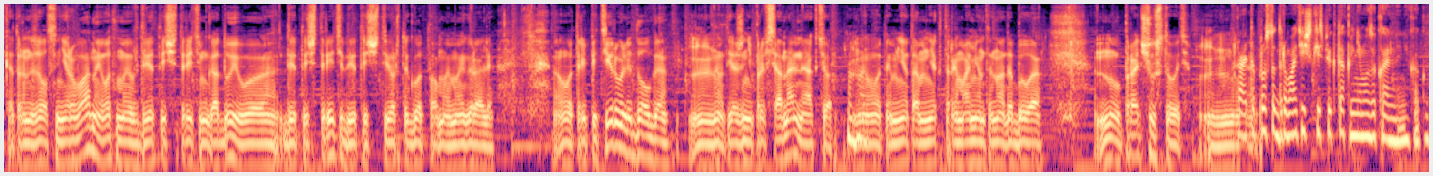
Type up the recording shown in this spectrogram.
который назывался «Нирвана», и вот мы в 2003 году его, 2003-2004 год, по-моему, играли. Вот, репетировали долго. Вот, я же не профессиональный актер. Вот, и мне там некоторые моменты надо было ну, прочувствовать. А это просто драматический спектакль, не музыкальный никакой.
